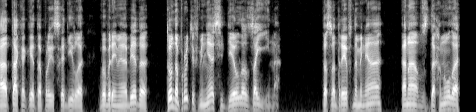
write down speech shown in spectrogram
А так как это происходило во время обеда, то напротив меня сидела Заина. Посмотрев на меня, она вздохнула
